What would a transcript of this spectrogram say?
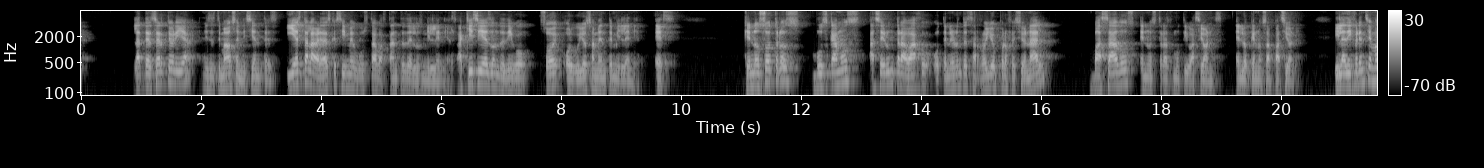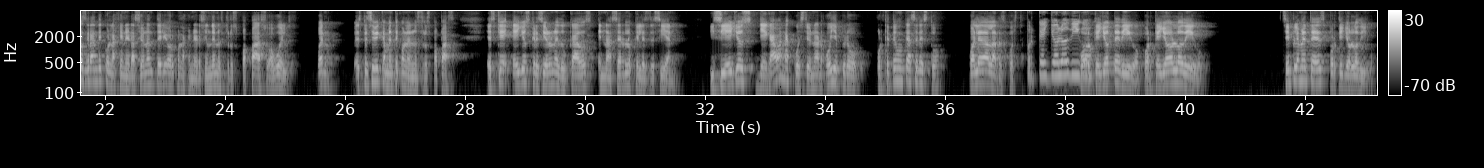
la tercera teoría, mis estimados cenicientes, y esta la verdad es que sí me gusta bastante de los millennials. Aquí sí es donde digo, soy orgullosamente millennial. Es que nosotros buscamos hacer un trabajo o tener un desarrollo profesional basados en nuestras motivaciones, en lo que nos apasiona. Y la diferencia más grande con la generación anterior, con la generación de nuestros papás o abuelos, bueno, específicamente con la de nuestros papás, es que ellos crecieron educados en hacer lo que les decían. Y si ellos llegaban a cuestionar, oye, pero ¿por qué tengo que hacer esto? ¿Cuál era la respuesta? Porque yo lo digo. Porque yo te digo, porque yo lo digo. Simplemente es porque yo lo digo.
